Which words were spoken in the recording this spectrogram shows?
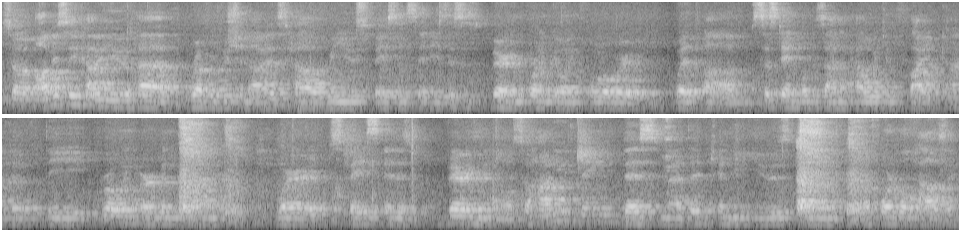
So obviously how you have revolutionized how we use space in cities, this is very important going forward with um, sustainable design and how we can fight kind of the growing urban climate where space is very minimal. So how do you think this method can be used in affordable housing?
